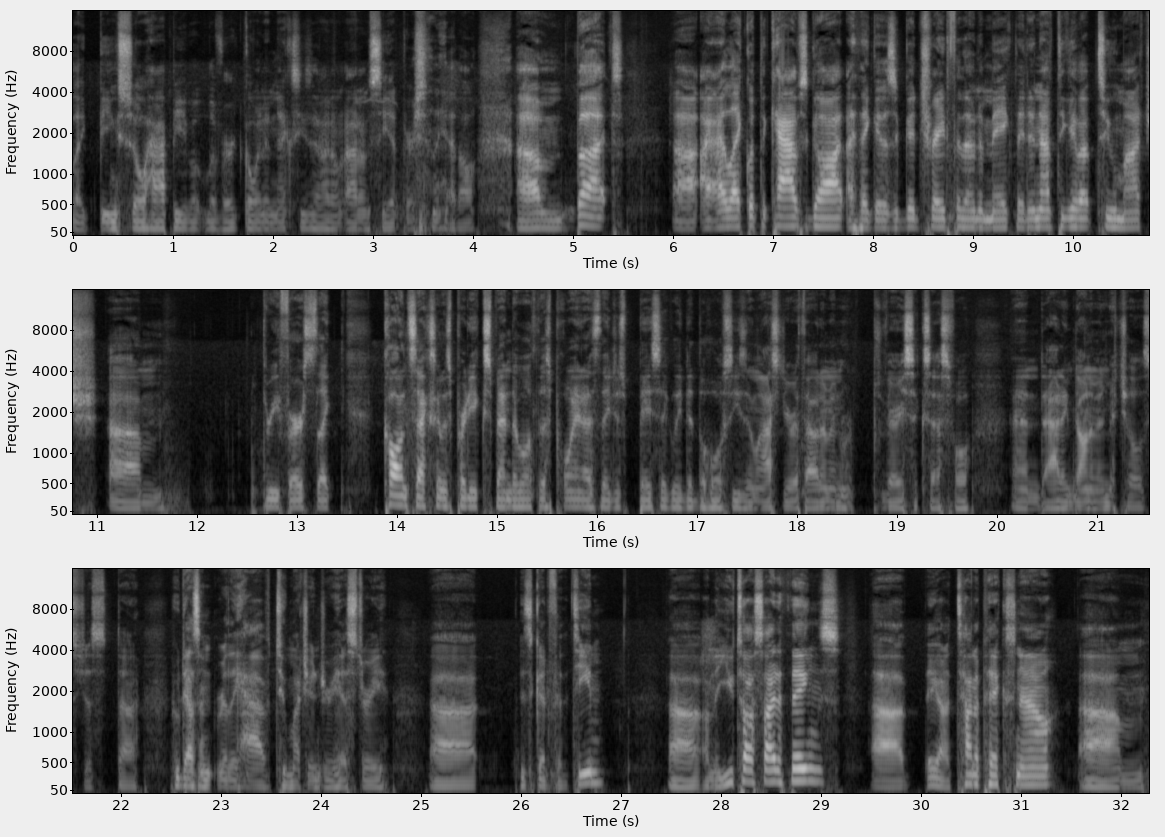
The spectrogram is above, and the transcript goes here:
like being so happy about LeVert going to next season. I don't I don't see it personally at all. Um, but uh, I, I, like what the Cavs got. I think it was a good trade for them to make. They didn't have to give up too much. Um, three firsts, like Colin Sexton was pretty expendable at this point, as they just basically did the whole season last year without him and were very successful. And adding Donovan Mitchell is just uh, who doesn't really have too much injury history. Uh, is good for the team. Uh, on the Utah side of things, uh, they got a ton of picks now. Um,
